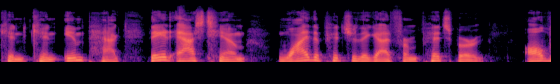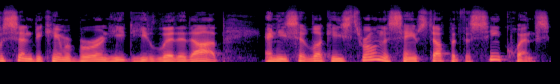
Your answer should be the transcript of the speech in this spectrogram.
can can impact. They had asked him why the pitcher they got from Pittsburgh all of a sudden became a Brewer, and he he lit it up. And he said, "Look, he's throwing the same stuff, but the sequence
